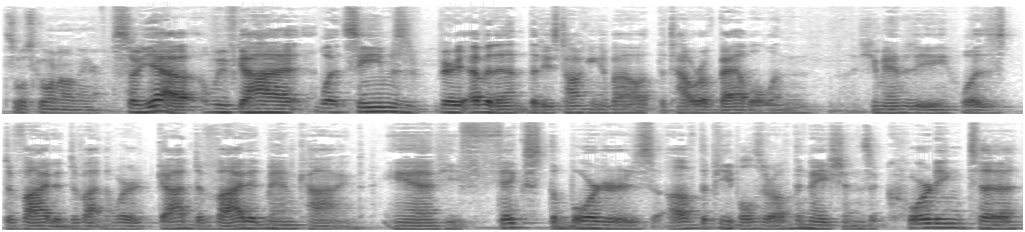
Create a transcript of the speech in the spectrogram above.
So, what's going on there? So yeah, we've got what seems very evident that he's talking about the Tower of Babel when humanity was divided, divided the word God divided mankind and he fixed the borders of the peoples or of the nations according to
